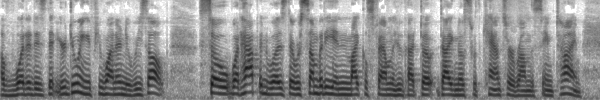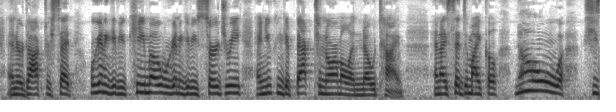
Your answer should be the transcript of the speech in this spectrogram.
of what it is that you're doing if you want a new result. So what happened was there was somebody in Michael's family who got do- diagnosed with cancer around the same time, and her doctor said, "We're going to give you chemo, we're going to give you surgery, and you can get back to normal in no time." And I said to Michael, "No, she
